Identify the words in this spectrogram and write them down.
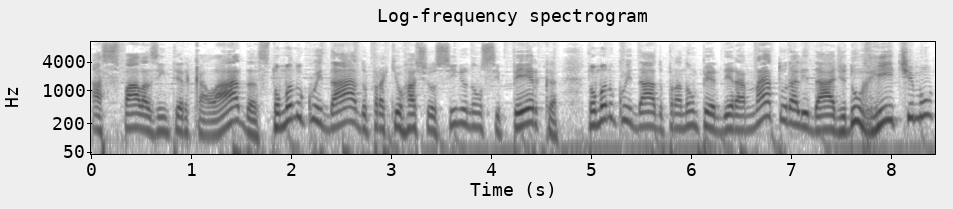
as falas intercaladas, tomando cuidado para que o raciocínio não se perca, tomando cuidado para não perder a naturalidade do ritmo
